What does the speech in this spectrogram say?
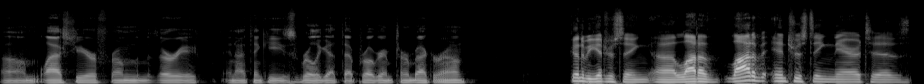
um, last year from the Missouri, and I think he's really got that program turned back around. It's going to be interesting. A uh, lot of lot of interesting narratives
